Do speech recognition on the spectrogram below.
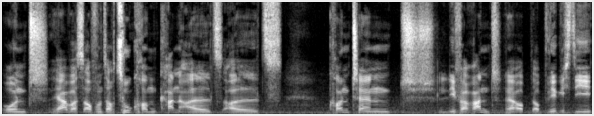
und ja, was auf uns auch zukommen kann als, als Content-Lieferant. Ja, ob, ob wirklich die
